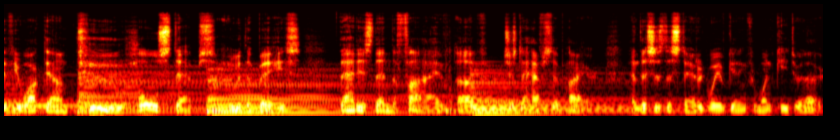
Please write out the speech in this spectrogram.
if you walk down two whole steps with the bass, that is then the five of just a half step higher. And this is the standard way of getting from one key to another.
